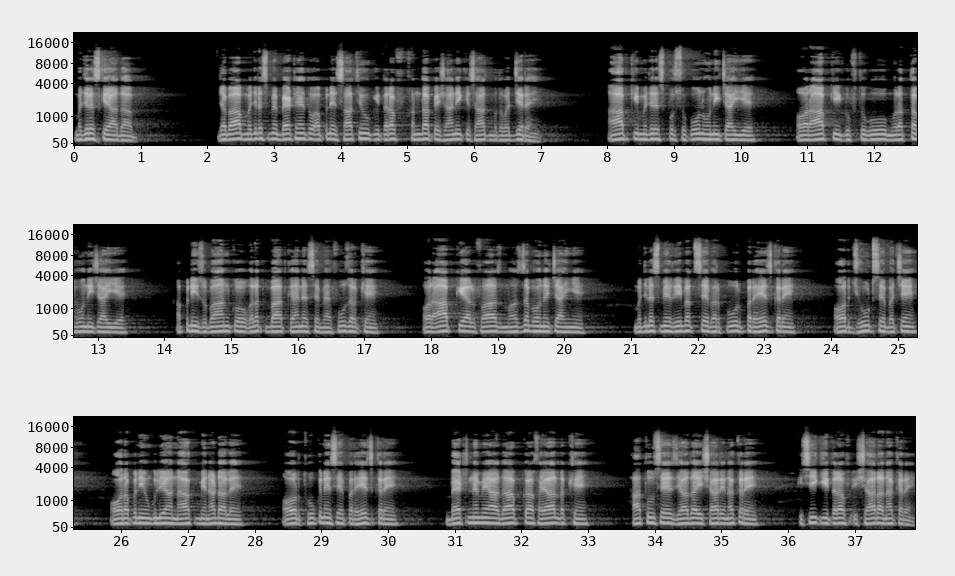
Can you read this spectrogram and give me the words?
مجلس کے آداب۔ جب آپ مجلس میں بیٹھیں تو اپنے ساتھیوں کی طرف خندہ پیشانی کے ساتھ متوجہ رہیں۔ آپ کی مجلس پرسکون ہونی چاہیے اور آپ کی گفتگو مرتب ہونی چاہیے۔ اپنی زبان کو غلط بات کہنے سے محفوظ رکھیں اور آپ کے الفاظ مہذب ہونے چاہیے۔ مجلس میں غیبت سے بھرپور پرہیز کریں اور جھوٹ سے بچیں اور اپنی انگلیاں ناک میں نہ ڈالیں۔ اور تھوکنے سے پرہیز کریں۔ بیٹھنے میں آداب کا خیال رکھیں۔ ہاتھوں سے زیادہ اشارے نہ کریں۔ کسی کی طرف اشارہ نہ کریں۔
